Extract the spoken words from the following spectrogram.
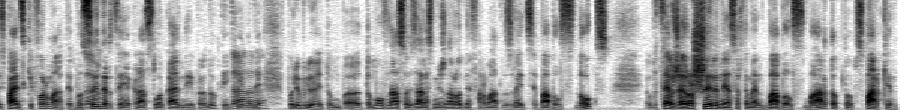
іспанські формати, бо Да. сидр це якраз локальний продукт, який Да, да, вони да. полюблюють. Тому, е, тому в нас ось зараз міжнародний формат зветься Bubbles Dogs. Це вже розширений асортимент Bubbles Bar, тобто спарклінг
